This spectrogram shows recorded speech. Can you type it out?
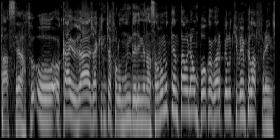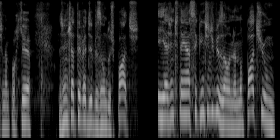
Tá certo. Ô, Caio, já, já que a gente já falou muito da eliminação, vamos tentar olhar um pouco agora pelo que vem pela frente, né? Porque a gente já teve a divisão dos potes e a gente tem a seguinte divisão, né? No pote 1,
